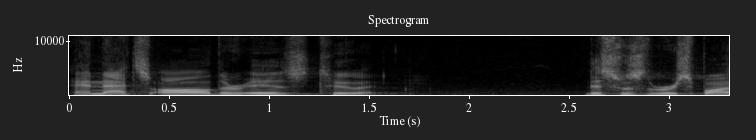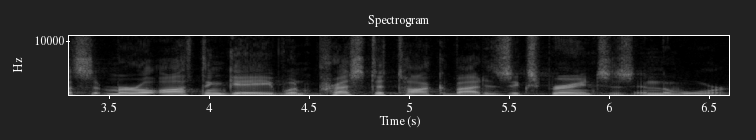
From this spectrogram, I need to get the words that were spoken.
and that's all there is to it. This was the response that Merle often gave when pressed to talk about his experiences in the war.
